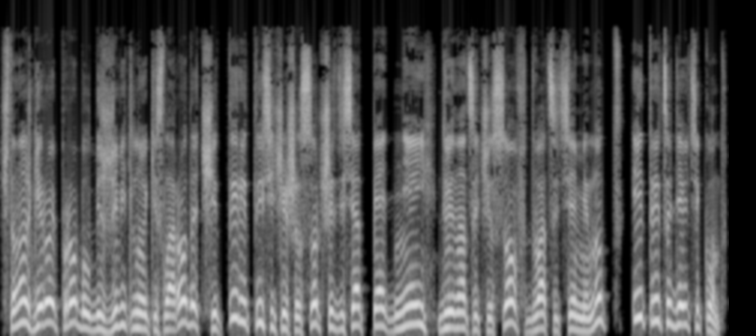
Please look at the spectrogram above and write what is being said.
что наш герой пробыл без живительного кислорода 4665 дней, 12 часов, 27 минут и 39 секунд.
